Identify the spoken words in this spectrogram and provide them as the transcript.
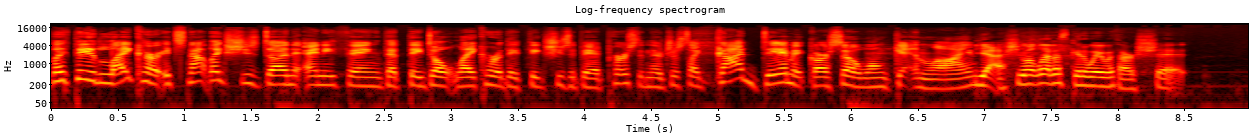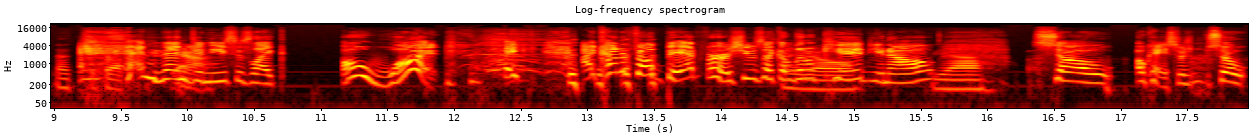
like they like her. It's not like she's done anything that they don't like her. or They think she's a bad person. They're just like, God damn it, Garcelle won't get in line. yeah. She won't let us get away with our shit. That's the problem. And then Yeah. Denise is like, Oh, what? like, I kind of felt bad for her. She was like a I little know. kid, you know. yeah. So okay, so so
